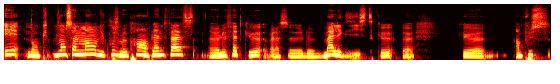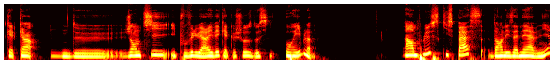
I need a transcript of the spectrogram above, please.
Et donc, non seulement, du coup, je me prends en pleine face euh, le fait que voilà, le mal existe, que, euh, que en plus, quelqu'un de gentil, il pouvait lui arriver quelque chose d'aussi horrible. En plus, ce qui se passe dans les années à venir,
